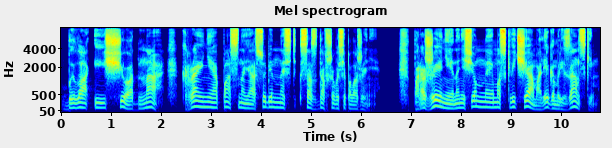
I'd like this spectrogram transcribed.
Была и еще одна крайне опасная особенность создавшегося положения. Поражение, нанесенное москвичам Олегом Рязанским,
